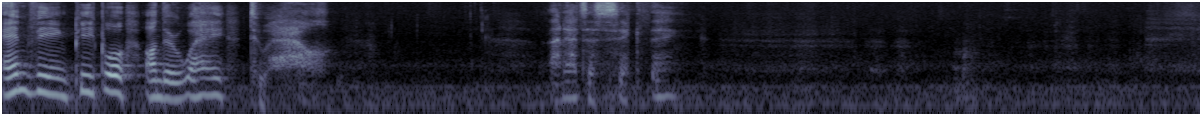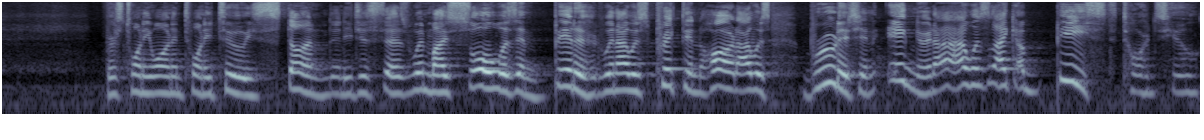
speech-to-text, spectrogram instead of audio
envying people on their way to hell. And that's a sick thing. Verse 21 and 22, he's stunned and he just says, When my soul was embittered, when I was pricked in heart, I was brutish and ignorant. I was like a beast towards you.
